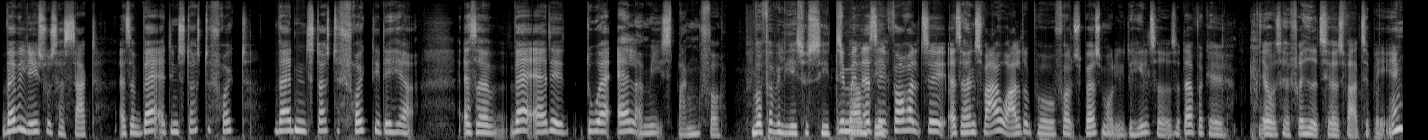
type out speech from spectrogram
hvad vil Jesus have sagt? Altså, hvad er din største frygt? Hvad er din største frygt i det her? Altså, hvad er det, du er allermest bange for? Hvorfor vil Jesus sige det? Jamen, altså det? i forhold til... Altså, han svarer jo aldrig på folks spørgsmål i det hele taget, så derfor kan jeg også have frihed til at svare tilbage. Ikke?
